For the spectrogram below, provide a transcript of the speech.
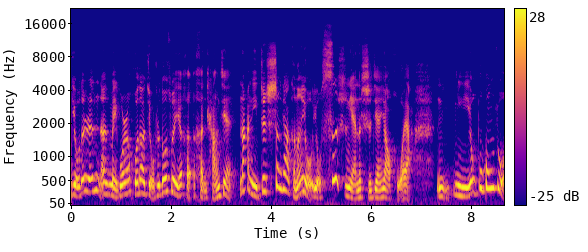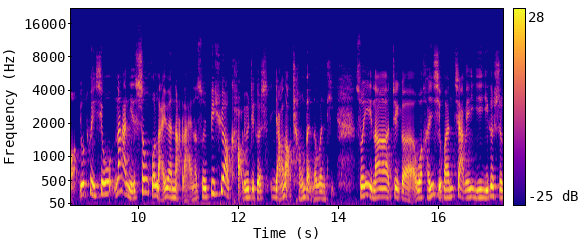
有的人，呃，美国人活到九十多岁也很很常见。那你这剩下可能有有四十年的时间要活呀，你你又不工作又退休，那你生活来源哪来呢？所以必须要考虑这个养老成本的问题。所以呢，这个我很喜欢夏威夷，一个是。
